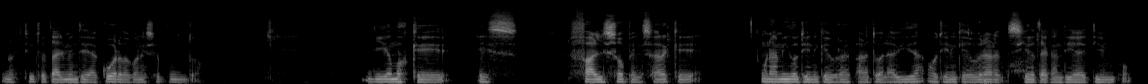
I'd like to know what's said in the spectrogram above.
No estoy totalmente de acuerdo con ese punto. Digamos que es falso pensar que un amigo tiene que durar para toda la vida o tiene que durar cierta cantidad de tiempo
